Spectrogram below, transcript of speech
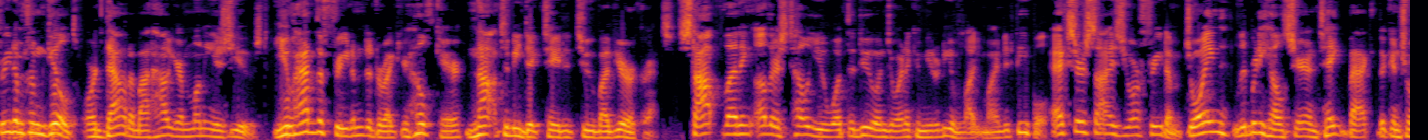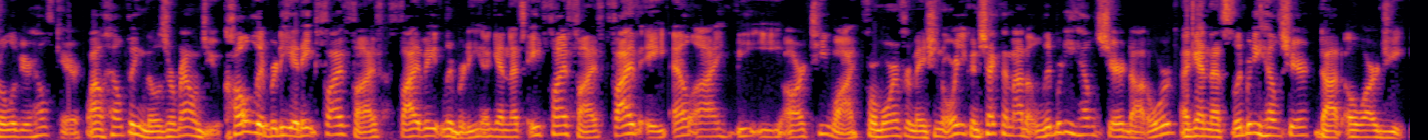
freedom from guilt or doubt about how your money is used. You have the freedom to direct your healthcare, not to be dictated to by bureaucrats. Stop letting others tell you what to do and join a community of like-minded people. Exercise your freedom. Join Liberty HealthShare and take back the control of your healthcare while helping those around you. Call Liberty at 855-58-LIBERTY. Again, that's 855-58-L-I-B-E-R-T-Y for more information, or you can check them out at libertyhealthshare.org. Again, that's libertyhealthshare.org.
